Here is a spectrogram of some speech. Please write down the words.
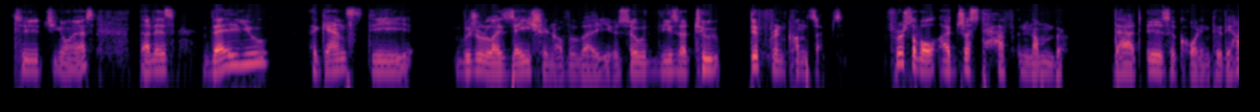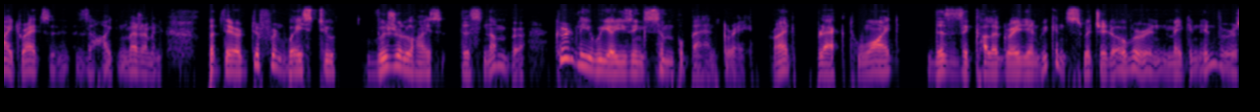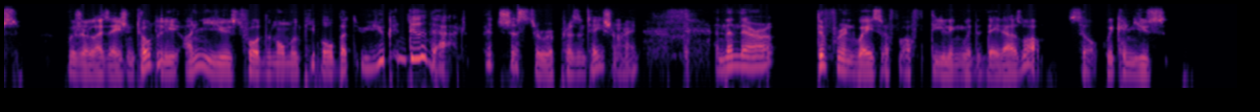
to GIS. That is value against the visualization of a value. So these are two different concepts. First of all, I just have a number that is according to the height, right? So it's a height measurement. But there are different ways to visualize this number. Currently, we are using simple band gray, right? Black to white. This is a color gradient. We can switch it over and make an inverse visualization, totally unused for the normal people, but you can do that. It's just a representation, right? And then there are different ways of, of dealing with the data as well. So we can use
